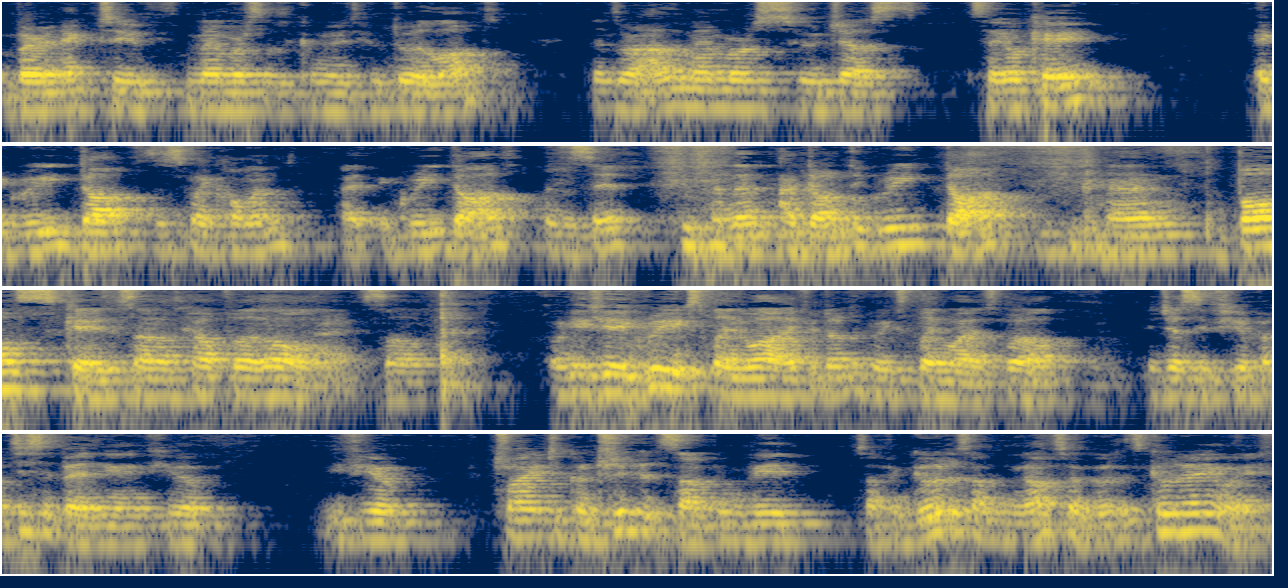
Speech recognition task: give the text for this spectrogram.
very active members of the community who do a lot. And there are other members who just say, okay, agree, dot, this is my comment. I agree, dot, and that's it. and then I don't agree, dot. And both cases are not helpful at all. So, okay, if you agree, explain why. If you don't agree, explain why as well. It's just if you're participating and if you're, if you're trying to contribute something, be it something good or something not so good, it's good anyway.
